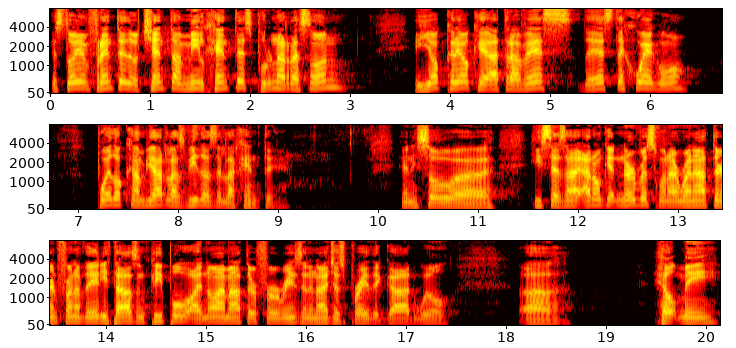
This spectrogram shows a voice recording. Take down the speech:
Estoy enfrente de 80 mil gentes por una razón y yo creo que a través de este juego puedo cambiar las vidas de la gente. And so uh, he says, I, I, don't get nervous when I run out there in front of the 80,000 people. I know I'm out there for a reason, and I just pray that God will uh, help me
